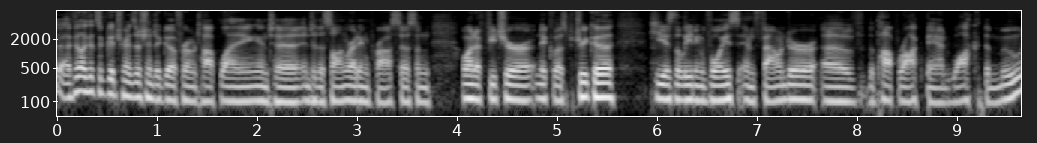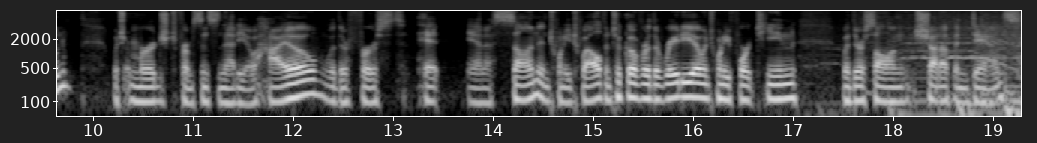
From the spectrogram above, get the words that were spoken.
I feel like it's a good transition to go from top lining into into the songwriting process. And I want to feature Nicholas Petricca. He is the leading voice and founder of the pop rock band Walk the Moon, which emerged from Cincinnati, Ohio, with their first hit Anna Sun in 2012 and took over the radio in 2014 with their song Shut Up and Dance.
